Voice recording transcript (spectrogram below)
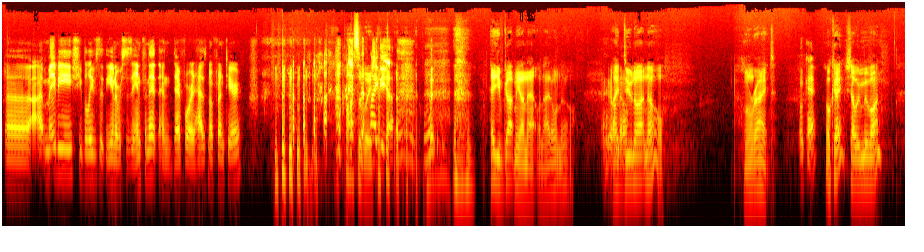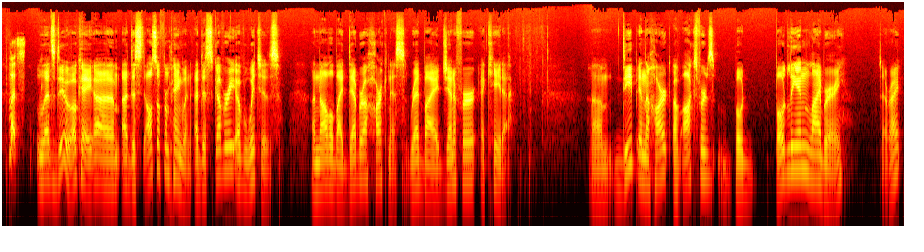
uh, maybe she believes that the universe is infinite and therefore it has no frontier. Possibly. No idea. hey, you've got me on that one. I don't know. I don't I know. do not know. All right. Okay, Okay, shall we move on? let's. Let's do. Okay. Um, a dis- also from Penguin, A Discovery of Witches, a novel by Deborah Harkness, read by Jennifer Ikeda. Um, deep in the heart of Oxford's Bod- Bodleian Library, is that right?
